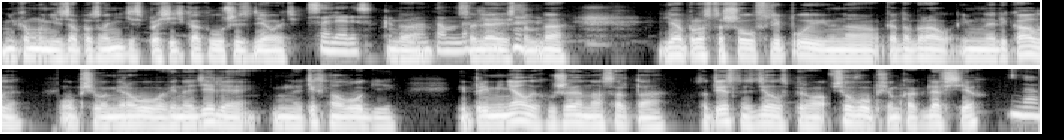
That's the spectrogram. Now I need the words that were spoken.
Никому нельзя позвонить и спросить, как лучше сделать. Солярис, как да, там, да? солярис там, да. Я просто шел вслепую, именно когда брал именно лекалы общего мирового виноделия, именно технологии, и применял их уже на сорта. Соответственно, сделал сперва все в общем, как для всех. Да.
